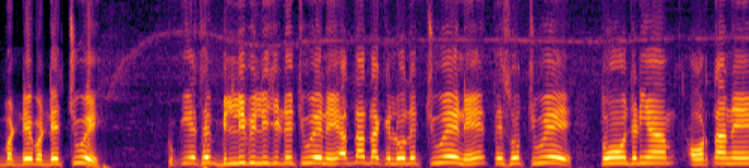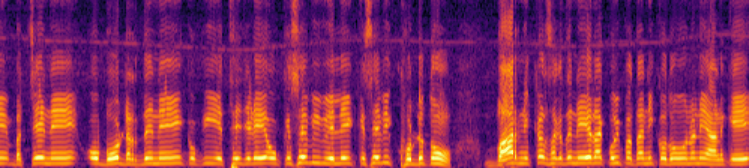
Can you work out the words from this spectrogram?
ਵੱਡੇ ਵੱਡੇ ਚੂਹੇ। ਕਿਉਂਕਿ ਇੱਥੇ ਬਿੱਲੀ ਬਿੱਲੀ ਜਿਹੜੇ ਚੂਹੇ ਨੇ ਅੱਧਾ ਅੱਧਾ ਕਿਲੋ ਦੇ ਚੂਹੇ ਨੇ, ਤੇ ਸੋ ਚੂਹੇ ਤੋਂ ਜਿਹੜੀਆਂ ਔਰਤਾਂ ਨੇ, ਬੱਚੇ ਨੇ, ਉਹ ਬਹੁਤ ਡਰਦੇ ਨੇ, ਕਿਉਂਕਿ ਇੱਥੇ ਜਿਹੜੇ ਉਹ ਕਿਸੇ ਵੀ ਵੇਲੇ ਕਿਸੇ ਵੀ ਖੁੱਡ ਤੋਂ ਬਾਹਰ ਨਿਕਲ ਸਕਦੇ ਨੇ, ਇਹਦਾ ਕੋਈ ਪਤਾ ਨਹੀਂ ਕਦੋਂ ਉਹਨਾਂ ਨੇ ਆਣ ਕੇ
